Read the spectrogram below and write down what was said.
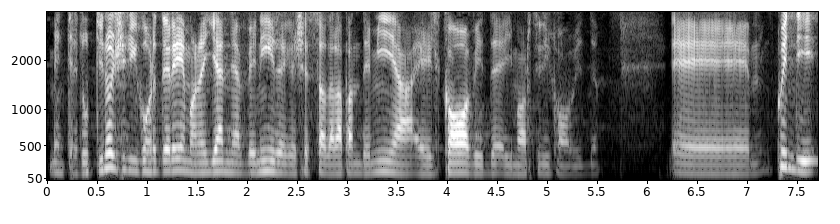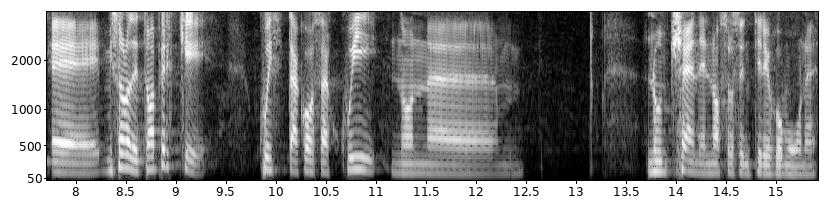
mentre tutti noi ci ricorderemo negli anni a venire che c'è stata la pandemia e il Covid e i morti di Covid. Eh, quindi eh, mi sono detto, ma perché questa cosa qui non, eh, non c'è nel nostro sentire comune?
